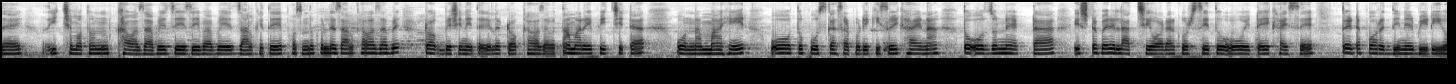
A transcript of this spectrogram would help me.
দেয়। ইচ্ছে মতন খাওয়া যাবে, যে যেভাবে জাল খেতে পছন্দ করলে জাল খাওয়া যাবে, টক বেশি নিতে গেলে টক খাওয়া যাবে। তো আমার এই পিচ্ছিটা, ওর নাম মাহির, ও তো ফুচকা চটপটি কিছুই খায় না। তো ওর জন্য একটা স্ট্রবেরি লাচ্ছি অর্ডার করছি, তো ও এটাই খাইছে। তো এটা পরের দিনের ভিডিও।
